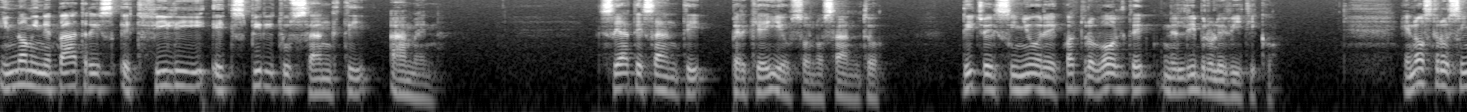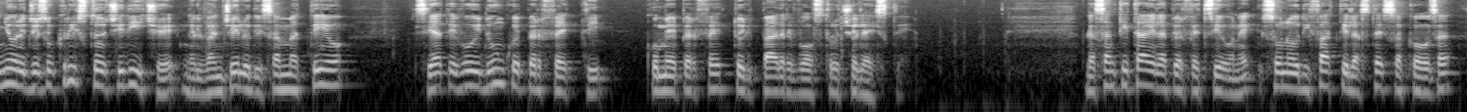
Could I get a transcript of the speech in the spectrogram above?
In nomine Patris et Filii et Spiritus Sancti. Amen. Siate santi perché io sono santo, dice il Signore quattro volte nel libro Levitico. E nostro Signore Gesù Cristo ci dice nel Vangelo di San Matteo, siate voi dunque perfetti come è perfetto il Padre vostro celeste. La santità e la perfezione sono di fatti la stessa cosa,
